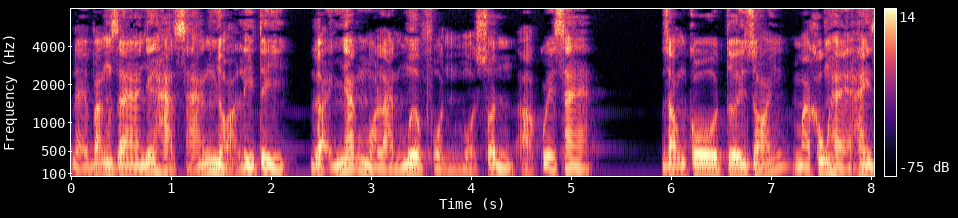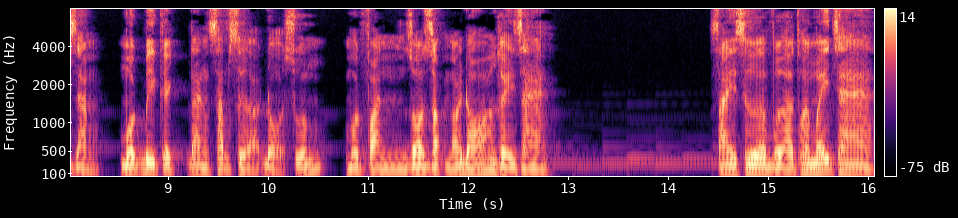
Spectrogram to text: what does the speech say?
để văng ra những hạt sáng nhỏ li ti, gợi nhắc một làn mưa phùn mùa xuân ở quê xa. Giọng cô tươi giói mà không hề hay rằng một bi kịch đang sắp sửa đổ xuống một phần do giọng nói đó gây ra. Say xưa vừa thôi mấy cha,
